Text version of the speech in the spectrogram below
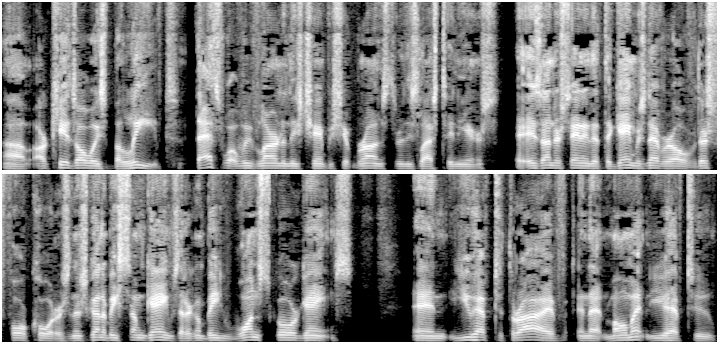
uh, our kids always believed. That's what we've learned in these championship runs through these last ten years is understanding that the game is never over. There's four quarters, and there's going to be some games that are going to be one score games. And you have to thrive in that moment. You have to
